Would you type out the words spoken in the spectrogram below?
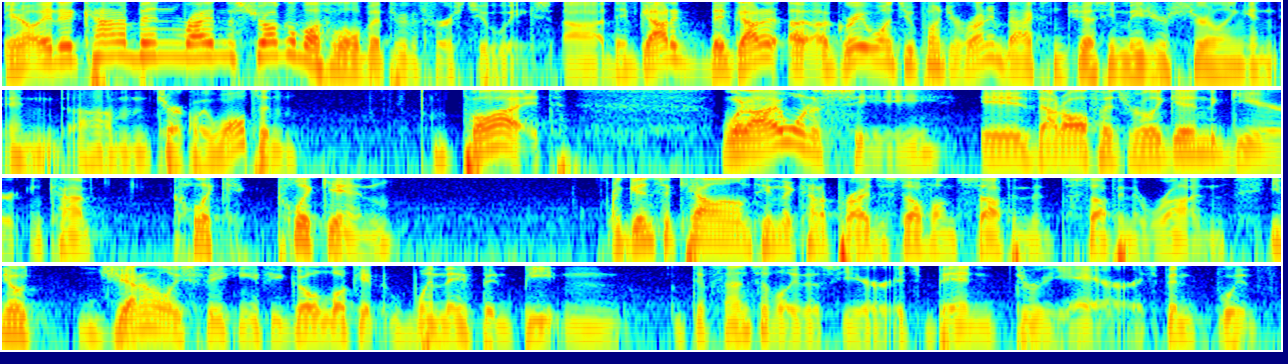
You know, it had kind of been riding the struggle bus a little bit through the first two weeks. Uh, they've got a, they've got a, a great one-two punch of running backs in Jesse Major Sterling and and um, Jerkway Walton, but what I want to see is that offense really get into gear and kind of click click in against a Calallen team that kind of prides itself on stopping the stopping the run. You know, generally speaking, if you go look at when they've been beaten defensively this year, it's been through the air. It's been with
